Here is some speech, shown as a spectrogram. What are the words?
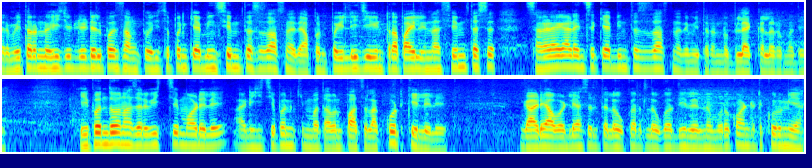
तर मित्रांनो हिची डिटेल पण सांगतो हिचं पण कॅबिन सेम तसंच असणार आहे. आपण पहिली जी इंट्रा पाहिली ना सेम तसं सगळ्या गाड्यांचं कॅबिन तसंच असणार आहे मित्रांनो ब्लॅक कलरमध्ये ही पण दोन हजार वीसचे मॉडेल आहे आणि हिची पण किंमत आपण पाच लाख कोट केलेली आहेत. गाडी आवडली असेल तर लवकरात लवकर दिलेल्या नंबरवर कॉन्टॅक्ट करून या.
